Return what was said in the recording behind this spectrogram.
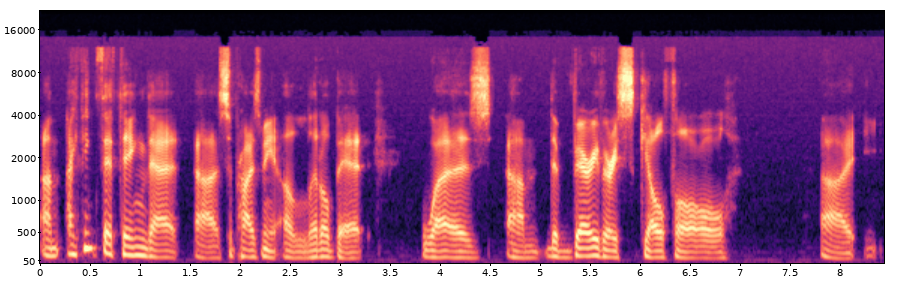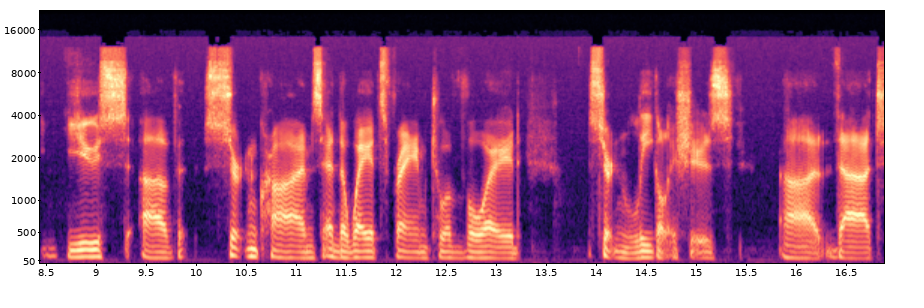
Um, I think the thing that uh, surprised me a little bit was um, the very, very skillful uh, use of certain crimes and the way it's framed to avoid certain legal issues uh, that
